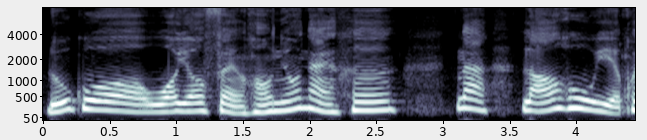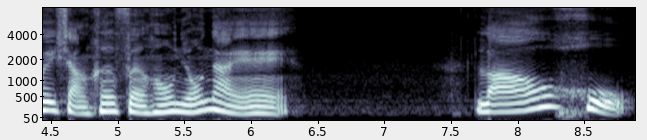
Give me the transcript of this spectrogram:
如果我有粉红牛奶喝，那老虎也会想喝粉红牛奶诶。老虎？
